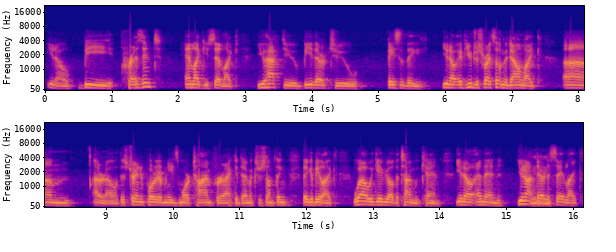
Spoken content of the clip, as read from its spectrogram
you know be present, and like you said, like you have to be there to basically you know if you just write something down like um I don't know this training program needs more time for academics or something, they could be like, well, we gave you all the time we can, you know, and then you're not there to say like,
